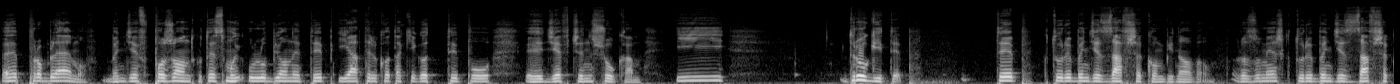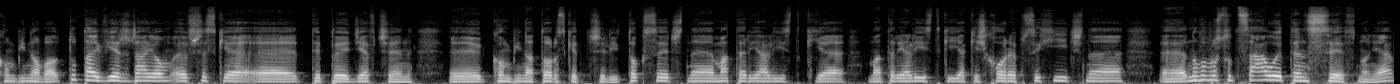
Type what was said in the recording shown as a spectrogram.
e, problemów, będzie w porządku. To jest mój ulubiony typ i ja tylko takiego typu e, dziewczyn szukam. I drugi typ. Typ, który będzie zawsze kombinował. Rozumiesz? Który będzie zawsze kombinował. Tutaj wjeżdżają e, wszystkie e, typy dziewczyn e, kombinatorskie, czyli toksyczne, materialistkie, materialistki, jakieś chore psychiczne, no po prostu cały ten syf, no nie?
